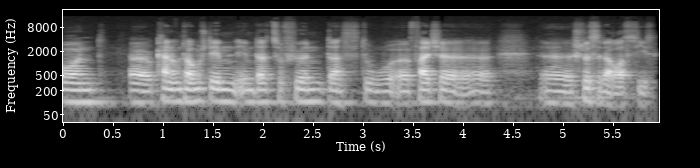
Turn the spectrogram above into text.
und äh, kann unter Umständen eben dazu führen, dass du äh, falsche äh, Schlüsse daraus ziehst.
